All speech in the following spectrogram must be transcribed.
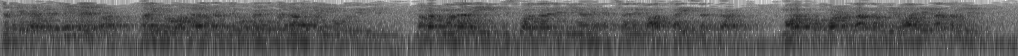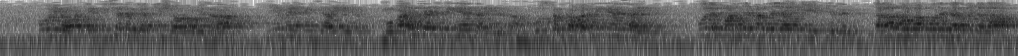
جبکہ پیسے تھے میرے پاس۔ غریبوں کا خیال کرتے وہ پیسے بچا کے غریبوں کو دے دیے۔ مگر منع نہیں، جس کو اللہ نے دیا ہے اچھا لباس خرید سکتا ہے۔ موت کو فرض نہ سمجھے، واجب نہ سمجھے۔ پوری عورتیں پیچھے لگ جاتی شوہروں کی جناب یہ میں نہیں چاہیے۔ موبائل سیٹ بھی نہیں چاہیے جناب اس کا کور بھی نہیں چاہیے۔ پورے پڑھتے پڑھتے جائیں گے عید کے دن۔ کلر ہوگا پورے گھر میں، جناب۔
